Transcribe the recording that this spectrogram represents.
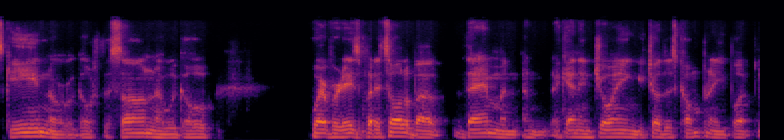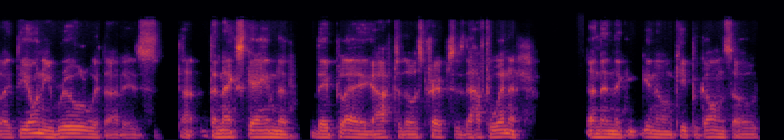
skiing or we'll go to the sun or we'll go wherever it is but it's all about them and and again enjoying each other's company. But like the only rule with that is that the next game that they play after those trips is they have to win it and then they can you know keep it going. So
